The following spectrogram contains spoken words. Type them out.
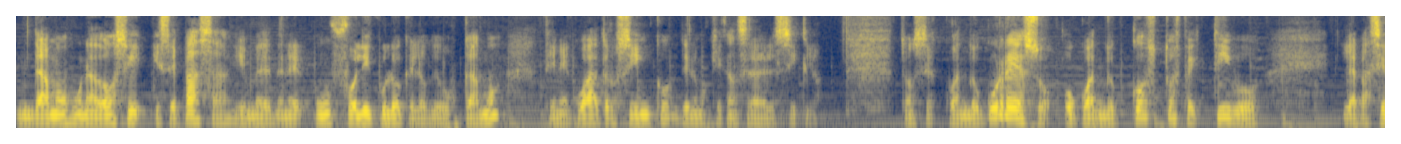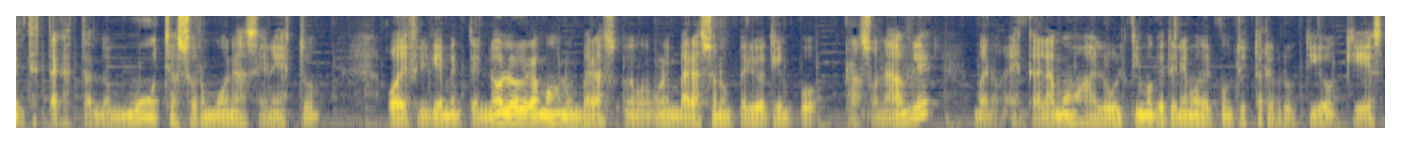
damos una dosis y se pasa y en vez de tener un folículo, que es lo que buscamos, tiene cuatro o cinco, tenemos que cancelar el ciclo. Entonces, cuando ocurre eso o cuando costo efectivo, la paciente está gastando muchas hormonas en esto, o definitivamente no logramos un embarazo, un embarazo en un periodo de tiempo razonable, bueno, escalamos a lo último que tenemos del punto de vista reproductivo, que es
